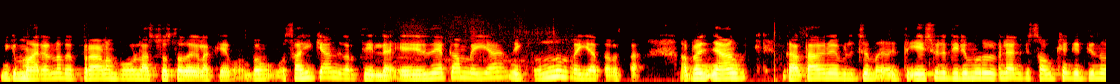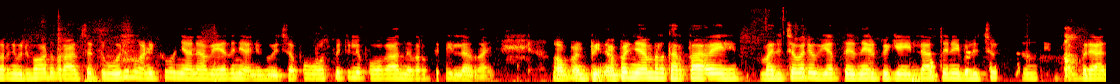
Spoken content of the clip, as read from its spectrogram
എനിക്ക് മരണ വെപ്രാളം പോലുള്ള അസ്വസ്ഥതകളൊക്കെ. അപ്പം സഹിക്കാൻ നിവർത്തിയില്ല. എഴുന്നേക്കാൻ വയ്യ ഒന്നും വയ്യാത്ത അവസ്ഥ. അപ്പൊ ഞാൻ കർത്താവിനെ വിളിച്ച് യേശുവിന്റെ തിരുമുറിവിൽ എനിക്ക് സൗഖ്യം കിട്ടിയെന്ന് പറഞ്ഞ് ഒരുപാട് പ്രാർത്ഥിച്ചിട്ട് ഒരു മണിക്കൂർ ഞാൻ ആ വേദന അനുഭവിച്ചു. അപ്പൊ ഹോസ്പിറ്റലിൽ പോകാൻ നിവർത്തിയില്ലെന്നായി അപ്പൊ ഞാൻ പറഞ്ഞു കർത്താവെ മരിച്ചവരെ ഉയർത്തെഴുന്നേൽപ്പിക്കുകയും ഇല്ലാത്തതിനെ വിളിച്ചു തമ്പുരാൻ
